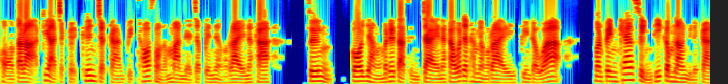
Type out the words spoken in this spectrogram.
ของตลาดที่อาจจะเกิดขึ้นจากการปิดท่อส่งน้ำมันเนี่ยจะเป็นอย่างไรนะคะ ซึ่งก็ยังไม่ได้ตัดสินใจนะคะ ว่าจะทำอย่างไร เพียงแต่ว่ามันเป็นแค่สิ่งที่กำลังอยู่ในการ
